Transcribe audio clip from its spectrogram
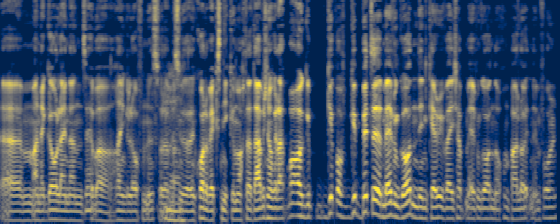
ähm, an der Goal-Line dann selber reingelaufen ist oder ja. beziehungsweise einen Quarterback-Sneak gemacht hat. Da habe ich noch gedacht, boah, gib, gib, auf, gib bitte Melvin Gordon den Carry, weil ich habe Melvin Gordon auch ein paar Leuten empfohlen.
